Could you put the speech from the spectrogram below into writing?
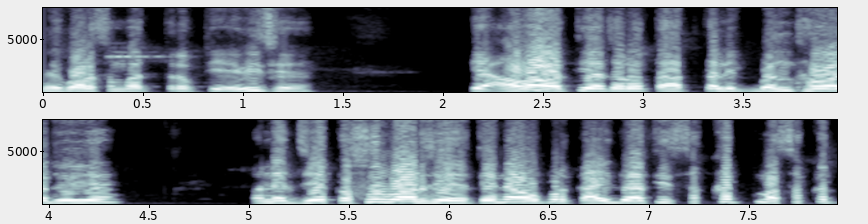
મેઘવાળ સમાજ તરફથી એવી છે કે આવા અત્યાચારો તાત્કાલિક બંધ થવા જોઈએ અને જે કસૂરવાર છે તેના ઉપર કાયદાથી સખતમાં સખત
